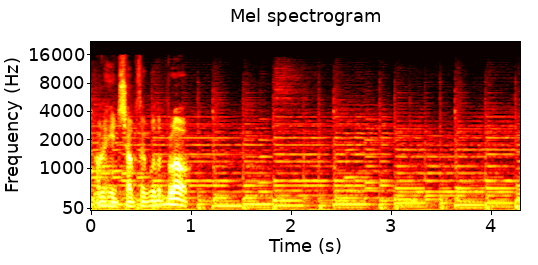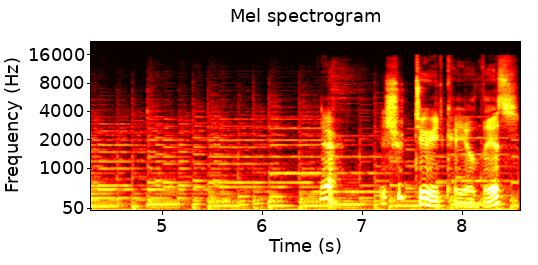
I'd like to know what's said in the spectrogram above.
I'm gonna hit something with a blow. Yeah. It should 2-hit KO this.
